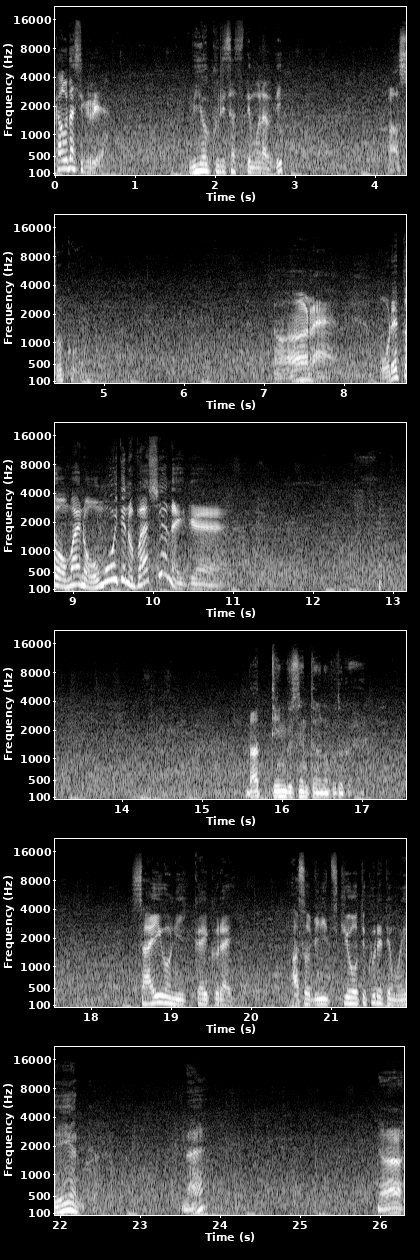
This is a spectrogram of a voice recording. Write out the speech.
顔出してくれや。見送りさせてもらうで。ああそこ？ほら。俺とお前の思い出の場所やないか。バッティングセンターのことか最後に一回くらい遊びに付き合うてくれてもええやんか。な？ああ。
